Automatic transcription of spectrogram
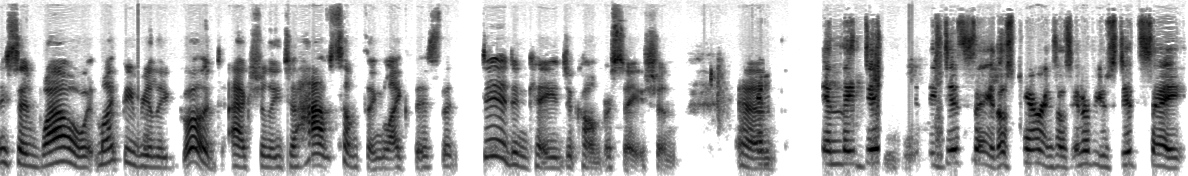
they said, "Wow, it might be really good actually to have something like this that did engage a conversation." And, and they did they did say those parents those interviews did say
